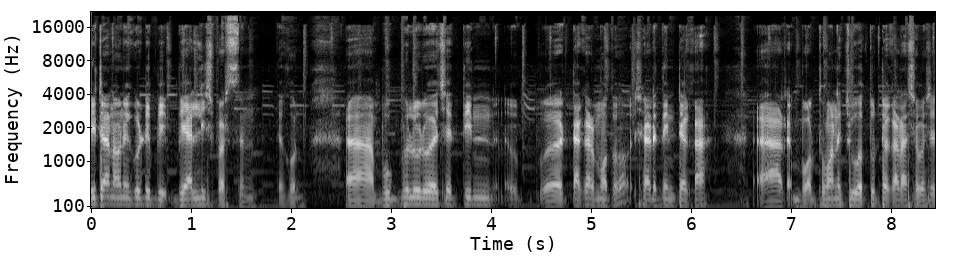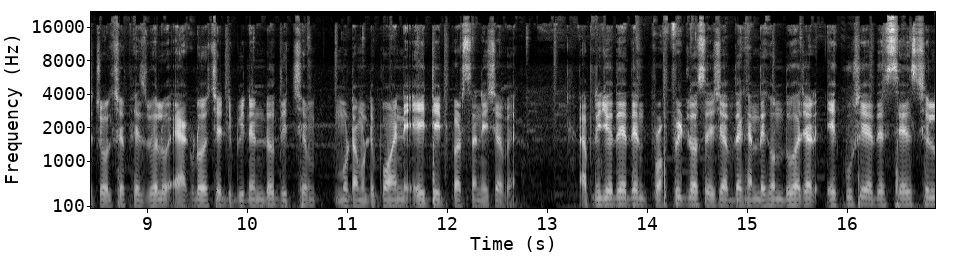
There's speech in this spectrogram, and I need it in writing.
রিটার্ন অন ইকুইটি বিয়াল্লিশ পার্সেন্ট দেখুন। বুক ভ্যালু রয়েছে তিন টাকার মতো, সাড়ে তিন টাকা। আর বর্তমানে চুয়াত্তর টাকার আশেপাশে চলছে ফেস ভ্যালু এক রয়েছে ডিভিডেন্ডও দিচ্ছে মোটামুটি পয়েন্ট এইট এইট পার্সেন্ট হিসাবে। আপনি যদি এদের প্রফিট লস হিসাব দেখেন, দেখুন দু হাজার একুশে এদের সেলস ছিল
